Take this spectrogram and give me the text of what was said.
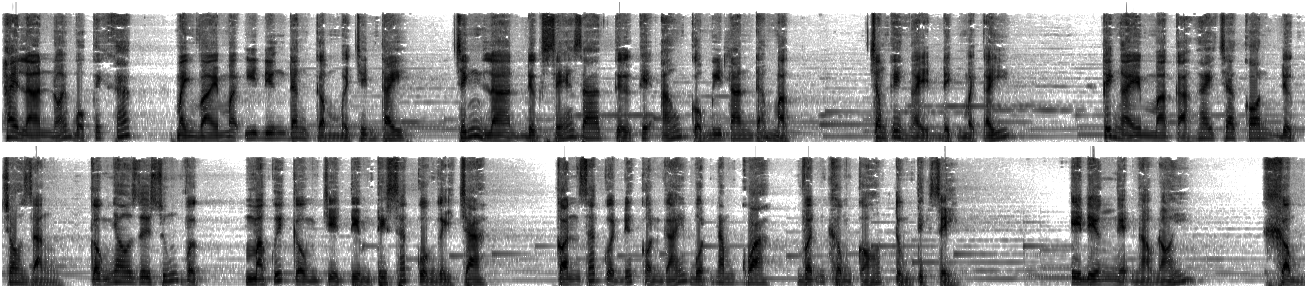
Hay là nói một cách khác Mảnh vải mà y điêng đang cầm ở trên tay. Chính là được xé ra từ cái áo của Milan đã mặc. Trong cái ngày định mệnh ấy, Cái ngày mà cả hai cha con được cho rằng Cộng nhau rơi xuống vực, Mà cuối cùng chỉ tìm thấy xác của người cha. Còn xác của đứa con gái một năm qua Vẫn không có tung tích gì. Y điên nghẹn ngào nói, Không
